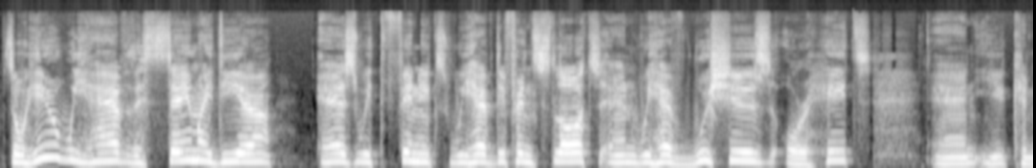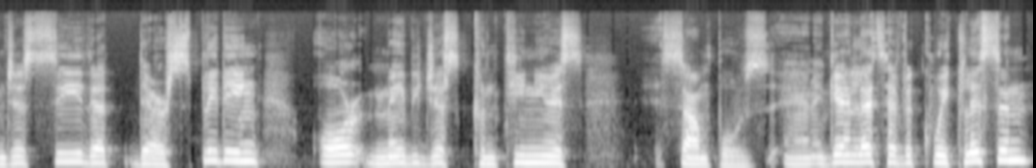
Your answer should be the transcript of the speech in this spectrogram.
So here we have the same idea as with Phoenix. We have different slots and we have wishes or hits, and you can just see that they're splitting or maybe just continuous samples. And again, let's have a quick listen.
